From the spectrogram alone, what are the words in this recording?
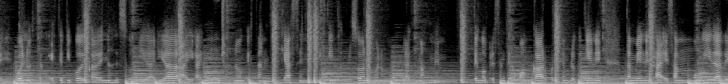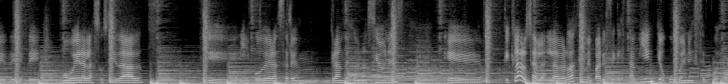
eh, bueno, este, este, tipo de cadenas de solidaridad hay, muchas, ¿no? Que, están, que hacen distintas personas. Bueno, la que más me tengo presente es Juan Car, por ejemplo, que tiene también esa, esa movida de, mover a la sociedad eh, y poder hacer grandes donaciones. Eh, que claro, o sea, la, la, verdad es que me parece que está bien que ocupen ese puesto,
